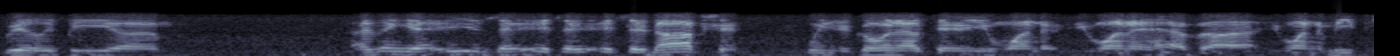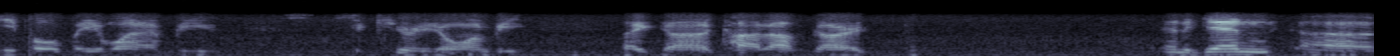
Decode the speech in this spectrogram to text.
really be. Um, I think it's a, it's a, it's an option when you're going out there. You want to you want to have uh, you want to meet people, but you want to be secure. You don't want to be like uh, caught off guard. And again, uh,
